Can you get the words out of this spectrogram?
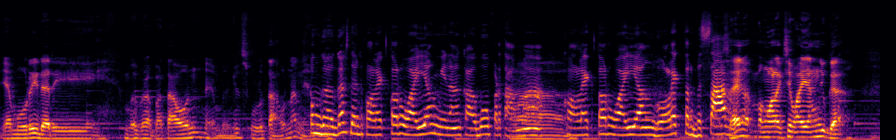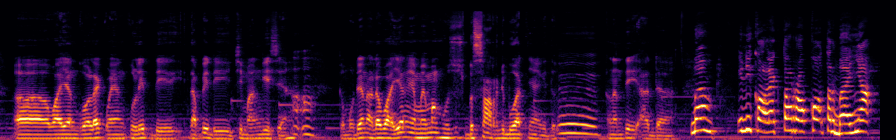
ya Muri dari beberapa tahun, ya mungkin 10 tahunan ya. Penggagas dan kolektor wayang Minangkabau pertama, Ah. kolektor wayang golek terbesar. Saya mengoleksi wayang juga. Eh, wayang golek, wayang kulit di tapi di Cimanggis ya. Heeh. Kemudian ada wayang yang memang khusus besar dibuatnya gitu. Hmm. Nanti ada. Bang, ini kolektor rokok terbanyak.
